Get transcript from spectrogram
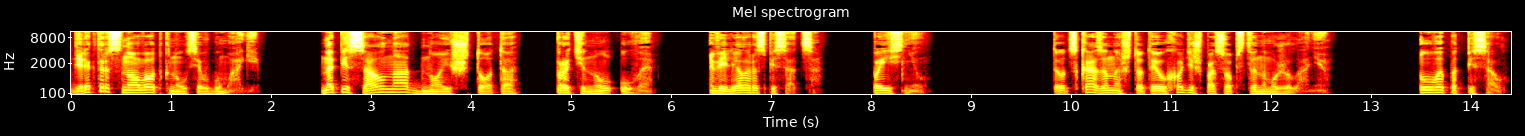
Директор снова уткнулся в бумаги. Написал на одной что-то, протянул Уве. Велел расписаться. Пояснил. Тут сказано, что ты уходишь по собственному желанию. Уве подписал.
